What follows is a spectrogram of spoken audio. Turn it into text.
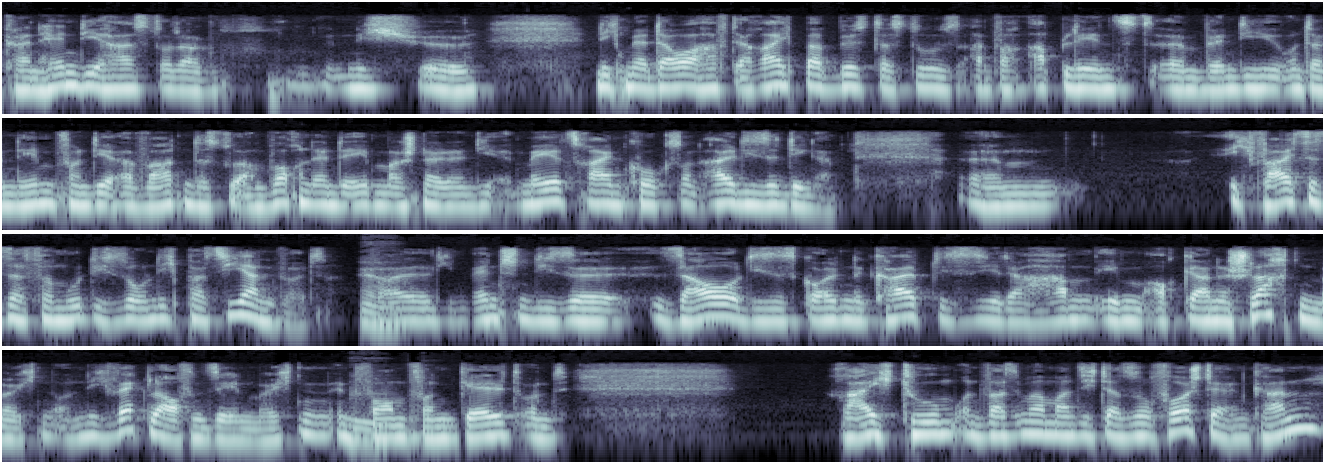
kein Handy hast oder nicht, äh, nicht mehr dauerhaft erreichbar bist, dass du es einfach ablehnst, äh, wenn die Unternehmen von dir erwarten, dass du am Wochenende eben mal schnell in die Mails reinguckst und all diese Dinge. Ähm, ich weiß, dass das vermutlich so nicht passieren wird, ja. weil die Menschen diese Sau, dieses goldene Kalb, dieses sie da haben, eben auch gerne schlachten möchten und nicht weglaufen sehen möchten in mhm. Form von Geld und Reichtum und was immer man sich da so vorstellen kann.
